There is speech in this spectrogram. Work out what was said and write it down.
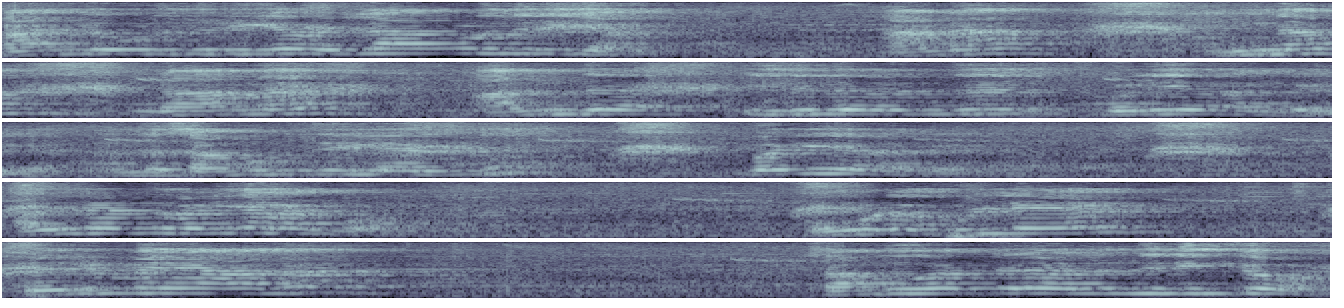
கண்டு கொடுத்துருக்கோம் எல்லாம் கொடுத்துருக்கோம். ஆனா இன்னும் நாம அந்த இதுல இருந்து வெளியிறங்க இல்லை அந்த சமுத்திரில இருந்து வெளியிறங்க. அதுல இருந்து வெளியிறங்கும் உங்களோட பிள்ளைய பெருமையாக சமூகத்தில் எழுந்து நிற்கும்.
